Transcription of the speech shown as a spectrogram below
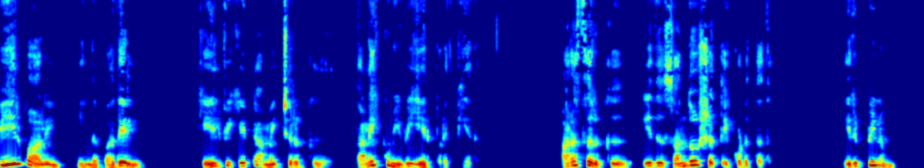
பீர்பாலின் இந்த பதில் கேள்வி கேட்ட அமைச்சருக்கு தலைக்குனிவை ஏற்படுத்தியது. அரசருக்கு இது சந்தோஷத்தை கொடுத்தது. இருப்பினும்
